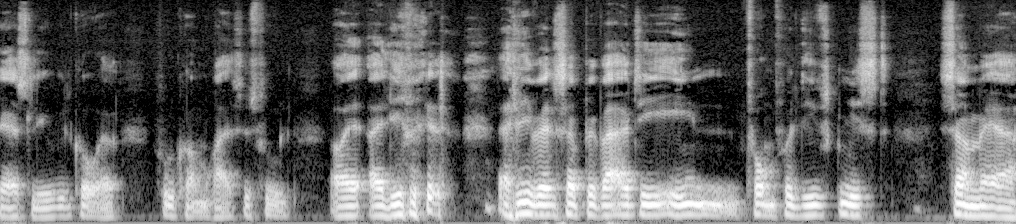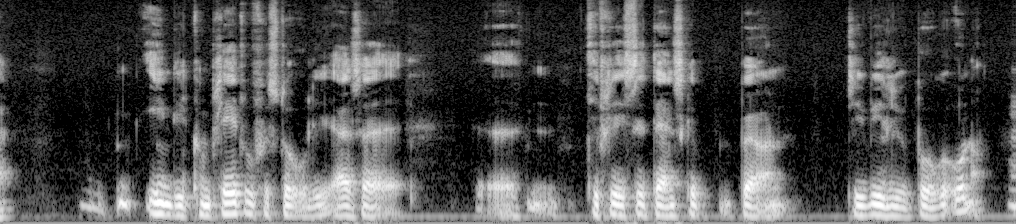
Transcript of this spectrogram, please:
deres livvilkår er fuldkommen rejsesfulde. Og alligevel, alligevel så bevarer de en form for livsgnist, som er egentlig komplet uforståelig. Altså, øh, de fleste danske børn, de vil jo bukke under mm.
